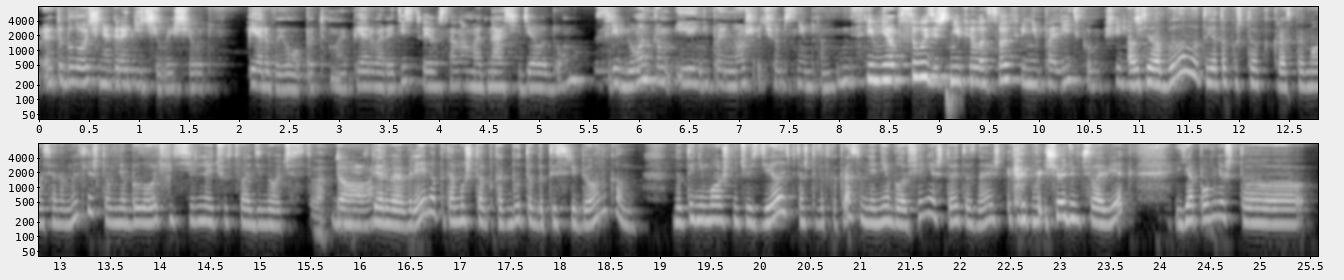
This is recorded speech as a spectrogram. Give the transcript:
это было очень ограничивающе вот в первый опыт, мое первое родительство. Я в основном одна сидела дома с ребенком и не поймешь, о чем с ним там. С ним не обсудишь ни философию, ни политику, вообще ничего. А у тебя было, вот я только что как раз поймала себя на мысли, что у меня было очень сильное чувство одиночества да. в первое время, потому что как будто бы ты с ребенком, но ты не можешь ничего сделать, потому что вот как раз у меня не было ощущения, что это, знаешь, как бы еще один человек. И я помню, что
